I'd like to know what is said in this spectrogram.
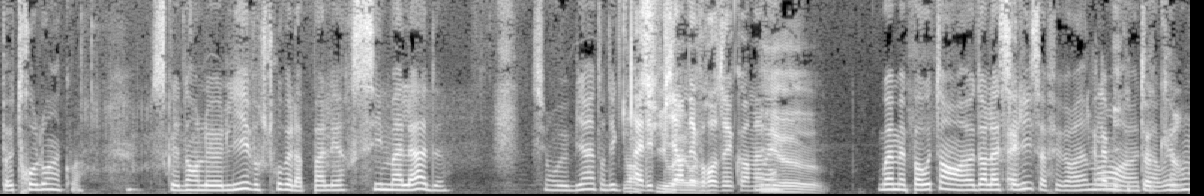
peu trop loin, quoi. Parce que dans le livre, je trouve elle a pas l'air si malade, si on veut bien, tandis que Ah, Elle est bien ouais, ouais. névrosée quand même. Ouais. euh, ouais, mais pas autant. Euh, Dans la série, Elle- ça fait vraiment. euh, t'as- toc, oui, hein. bon,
